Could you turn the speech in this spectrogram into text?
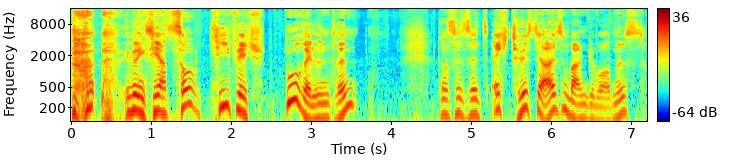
Übrigens, hier hat so tiefe Spurrillen drin, dass es jetzt echt höchste Eisenbahn geworden ist.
